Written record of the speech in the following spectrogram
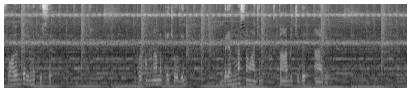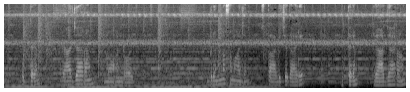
സ്വാതന്ത്ര്യ ക്വിസ്. അപ്പോൾ ഒന്നാമത്തെ ചോദ്യം ബ്രഹ്മസമാജം സ്ഥാപിച്ചത് ആര്? ഉത്തരം രാജാറാം മോഹൻ റോയ്. ബ്രഹ്മസമാജം സ്ഥാപിച്ചതാര്? ഉത്തരം രാജാറാം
